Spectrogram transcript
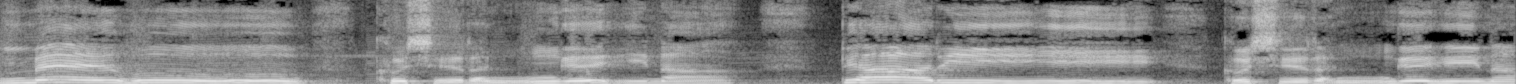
मैं हूँ खुश रंग ही ना प्यारी खुश रंग ही ना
